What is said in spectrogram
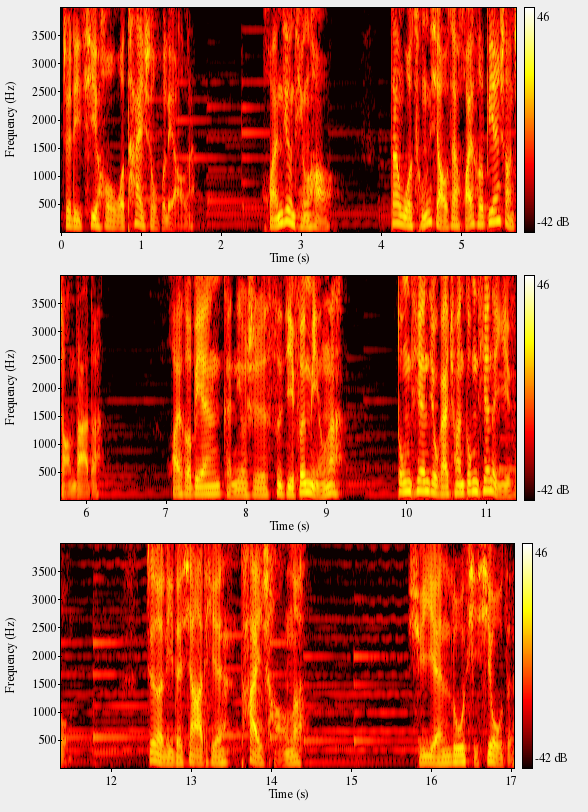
这里气候，我太受不了了。环境挺好，但我从小在淮河边上长大的，淮河边肯定是四季分明啊，冬天就该穿冬天的衣服。这里的夏天太长了。徐岩撸起袖子，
